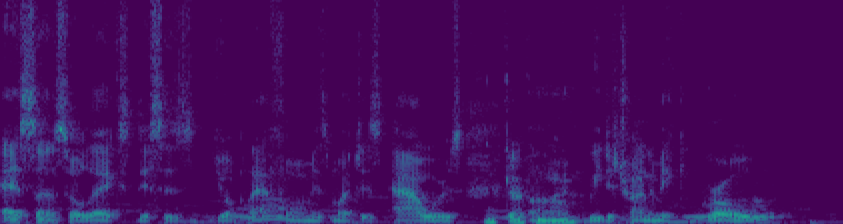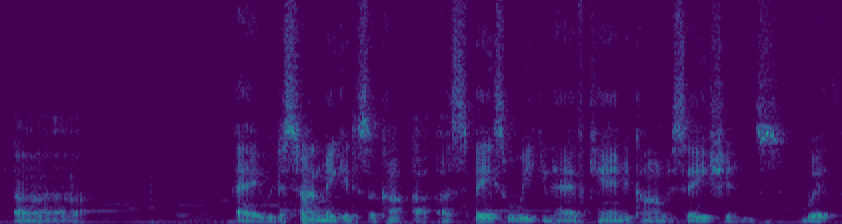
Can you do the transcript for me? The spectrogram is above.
as Sun Soul X, this is your platform as much as ours. Definitely, um, we just trying to make it grow. Uh, hey, we're just trying to make it a, a, a space where we can have candid conversations with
